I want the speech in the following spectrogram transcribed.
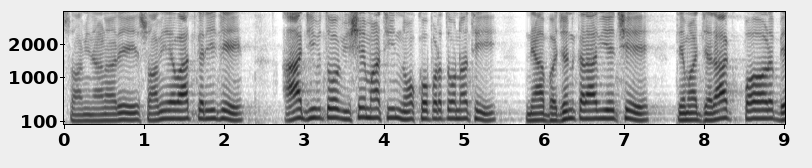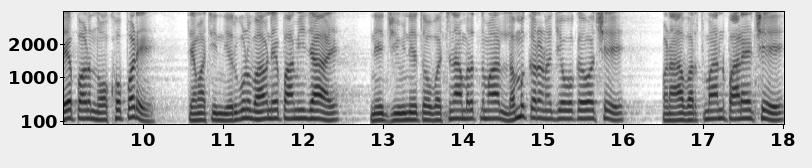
સ્વામિનારાયણ અરે સ્વામીએ વાત કરી જે, આ જીવ તો વિષયમાંથી નોખો પડતો નથી, ને આ ભજન કરાવીએ છીએ તેમાં જરાક પળ, બે પળ નોખો પડે, તેમાંથી નિર્ગુણ ભાવને પામી જાય, ને જીવને તો વચનામૃતમાં લંબકર્ણ જેવો કયો છે, પણ આ વર્તમાન પાડે છે,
